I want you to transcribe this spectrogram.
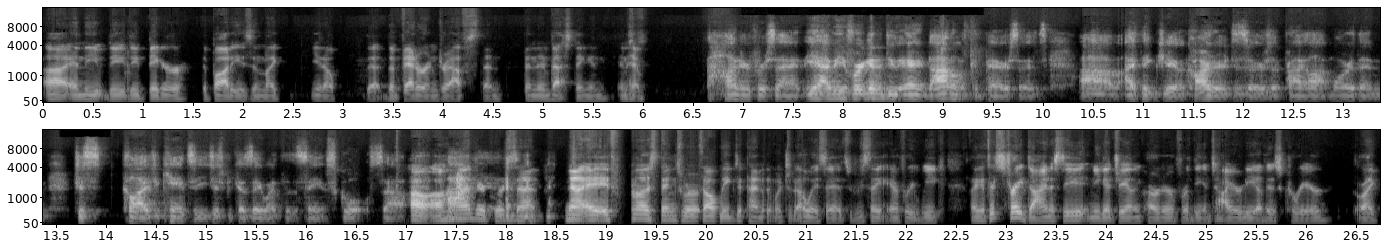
uh, and the, the the bigger the bodies and like you know the the veteran drafts than than investing in in him. Hundred percent. Yeah, I mean, if we're gonna do Aaron Donald comparisons, um, I think Jalen Carter deserves it probably a lot more than just Calijah Kancey just because they went to the same school. So oh, a hundred percent. Now it's one of those things where it's all league dependent, which it always is. We say every week, like if it's straight dynasty and you get Jalen Carter for the entirety of his career, like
